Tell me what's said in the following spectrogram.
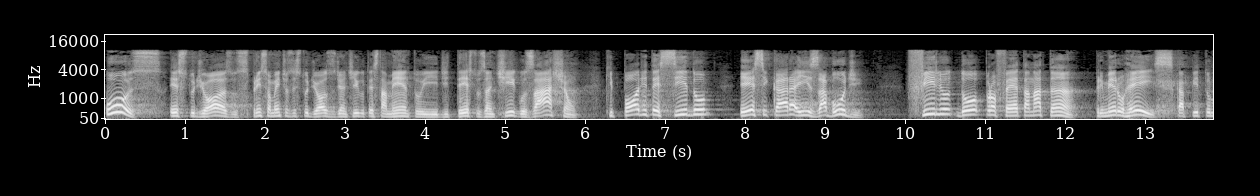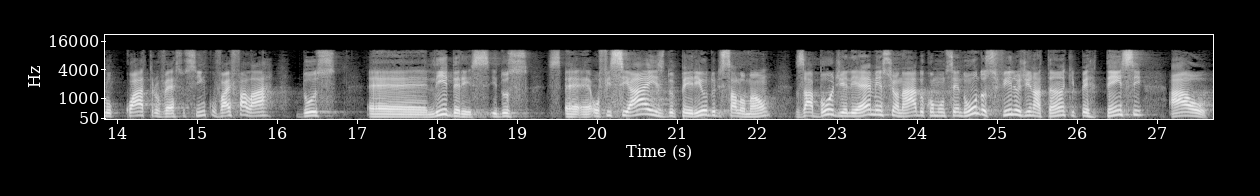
Os estudiosos, principalmente os estudiosos de Antigo Testamento e de textos antigos, acham que pode ter sido esse cara aí, Zabude, filho do profeta Natã. 1 Reis, capítulo 4, verso 5, vai falar dos é, líderes e dos é, oficiais do período de Salomão. Zabude ele é mencionado como sendo um dos filhos de Natã, que pertence ao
